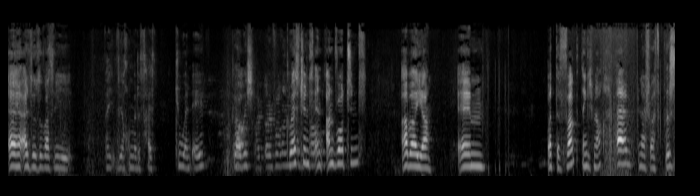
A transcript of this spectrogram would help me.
Äh, also sowas wie, wie auch immer das heißt, Q&A, glaube Ja, ich. die Questions and Antwortens. Aber ja. Ähm. What the fuck, denke ich mir auch. Ähm, na Spaß. Das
